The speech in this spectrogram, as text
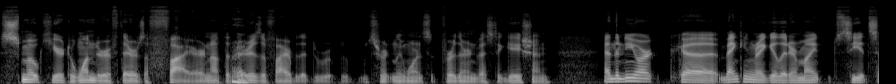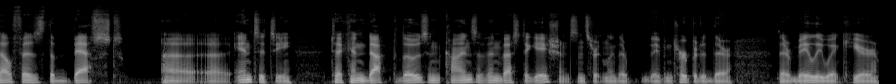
smoke here to wonder if there's a fire. Not that right. there is a fire, but that certainly warrants further investigation. And the New York uh, banking regulator might see itself as the best uh, uh, entity to conduct those kinds of investigations. And certainly they've interpreted their their bailiwick here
